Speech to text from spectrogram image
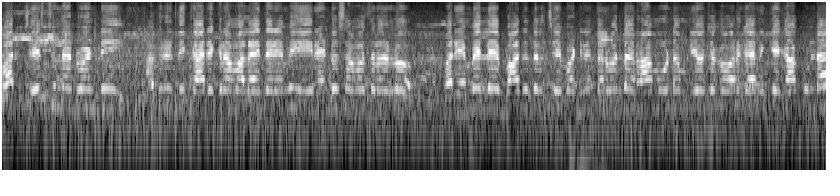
వారు చేస్తున్నటువంటి అభివృద్ధి కార్యక్రమాలు అయితేనేమి ఈ రెండు సంవత్సరాల్లో మరి ఎమ్మెల్యే బాధ్యతలు చేపట్టిన తర్వాత రామగుండం నియోజకవర్గానికే కాకుండా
